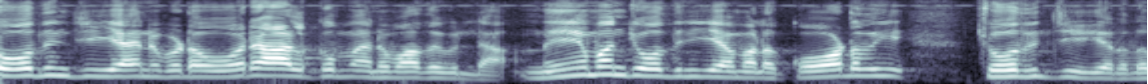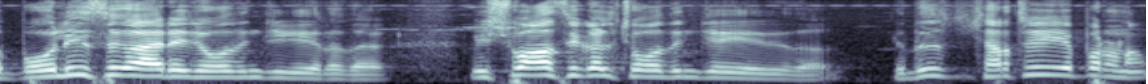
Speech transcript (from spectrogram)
ചോദ്യം ചെയ്യാൻ ഇവിടെ ഒരാൾക്കും അനുവാദമില്ല. നിയമം ചോദ്യം ചെയ്യാൻ പറ്റില്ല കോടതി ചോദ്യം ചെയ്യരുത് പോലീസുകാർ ചോദ്യം ചെയ്യരുത് വിശ്വാസികൾ ചോദ്യം ചെയ്യരുത്. ഇത് ചർച്ച ചെയ്യപ്പെടണം.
